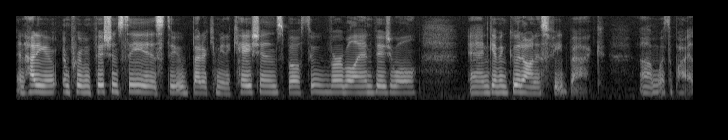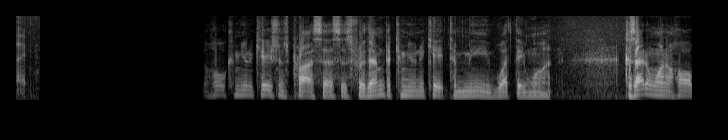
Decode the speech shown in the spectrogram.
And how do you improve efficiency is through better communications, both through verbal and visual, and giving good, honest feedback um, with the pilot. The whole communications process is for them to communicate to me what they want. Because I don't want to haul,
